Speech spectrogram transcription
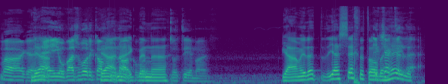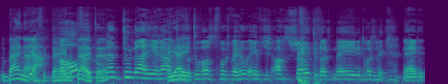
Maar eh, Ja. nee joh, maar ze worden kampioen. Ja, nou, ik ben, hoor. eh, Noteer maar. Ja, maar dat, jij zegt het al Ik de het, hele, bijna eigenlijk de hele behalve tijd, het hè? moment toen naar Herakles. En jij- Want toen was het volgens mij heel eventjes achter zo. Toen dacht ik, nee, dit wordt weer. Nee, dit,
